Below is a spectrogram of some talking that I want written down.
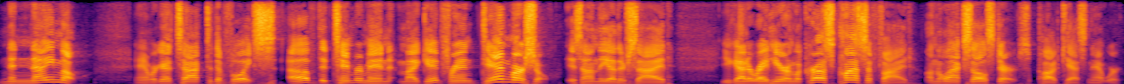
Nanaimo. And we're going to talk to the voice of the Timbermen. My good friend Dan Marshall is on the other side. You got it right here on Lacrosse Classified on the Lax All Stars Podcast Network.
